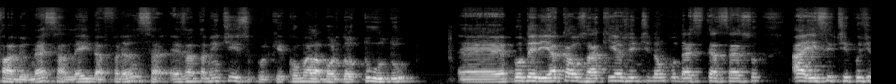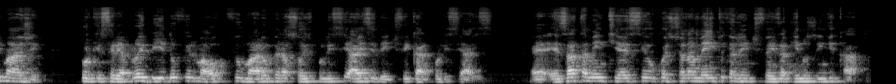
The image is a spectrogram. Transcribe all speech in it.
Fábio, nessa lei da França é exatamente isso, porque como ela abordou tudo, é, poderia causar que a gente não pudesse ter acesso a esse tipo de imagem, porque seria proibido filmar, filmar operações policiais, identificar policiais. É exatamente esse o questionamento que a gente fez aqui no sindicato.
